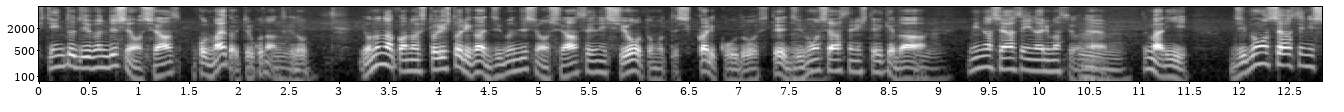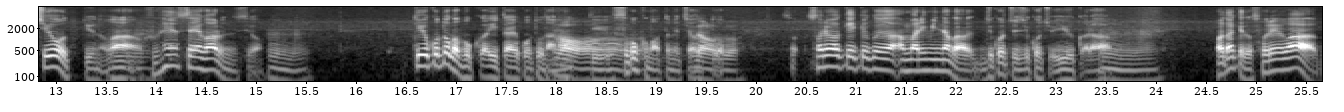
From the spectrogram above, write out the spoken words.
きちんと自分自身を幸せこれ前から言ってることなんですけど、うん世の中の一人一人が自分自身を幸せにしようと思ってしっかり行動して自分を幸せにしていけば、みんな幸せになりますよね、うん。つまり自分を幸せにしようっていうのはうん。普遍性があるんですよ、っていうことが僕が言いたいことだなっていうすごくまとめちゃうと。そそれは結局あんまりみんなが自己中自己中言うから、うん。あだけどそれはうん。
